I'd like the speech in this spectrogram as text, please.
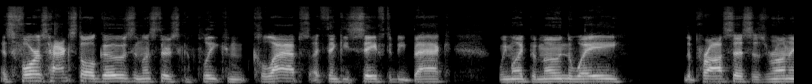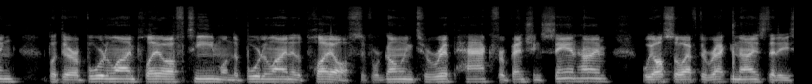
As far as Hakstol goes, unless there's a complete com- collapse, I think he's safe to be back. We might bemoan the way the process is running, but they're a borderline playoff team on the borderline of the playoffs. If we're going to rip Hack for benching Sanheim, we also have to recognize that he's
